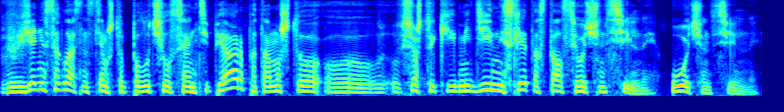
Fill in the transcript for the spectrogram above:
Я не согласен с тем, что получился антипиар, потому что э, все-таки медийный след остался очень сильный. Очень сильный.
